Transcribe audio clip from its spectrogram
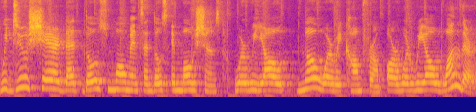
we do share that those moments and those emotions where we all know where we come from or where we all wonder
